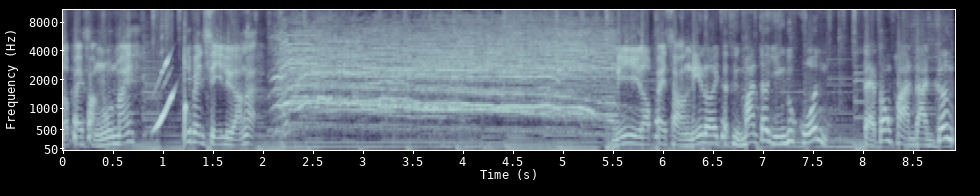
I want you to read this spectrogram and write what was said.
เราไปฝั่งนู้นไหมที่เป็นสีเหลืองอะ่ะ นี่เราไปฝั่งนี้เลยจะถึงบ้านเจ้าหญิงทุกคน แต่ต้องผ่านด่านเครื่อง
